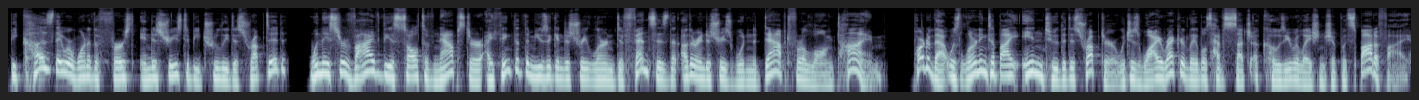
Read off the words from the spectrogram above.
because they were one of the first industries to be truly disrupted, when they survived the assault of Napster, I think that the music industry learned defenses that other industries wouldn't adapt for a long time. Part of that was learning to buy into the disruptor, which is why record labels have such a cozy relationship with Spotify.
